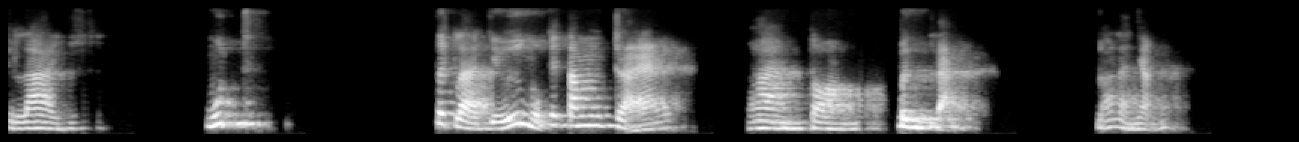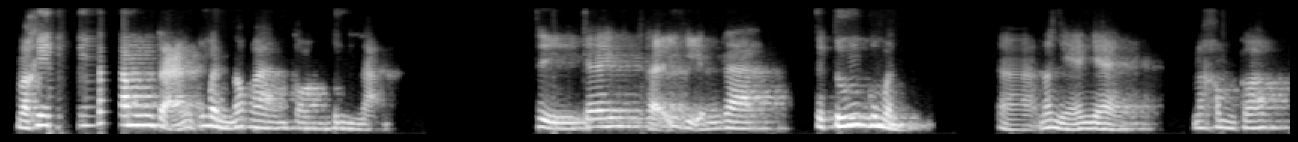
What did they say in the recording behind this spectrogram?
Gleichmut tức là giữ một cái tâm trạng hoàn toàn bình lặng. Đó là nhẫn và khi tâm trạng của mình nó hoàn toàn bình lặng thì cái thể hiện ra cái tướng của mình à, nó nhẹ nhàng nó không có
